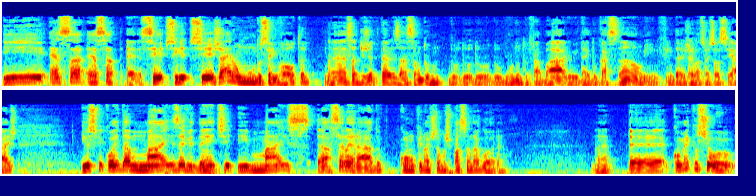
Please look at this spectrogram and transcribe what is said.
E essa, essa é, se, se, se, já era um mundo sem volta, né, essa digitalização do, do, do, do, mundo do trabalho e da educação, e, enfim, das relações sociais, isso ficou ainda mais evidente e mais é, acelerado com o que nós estamos passando agora. Né? É, como é que o senhor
